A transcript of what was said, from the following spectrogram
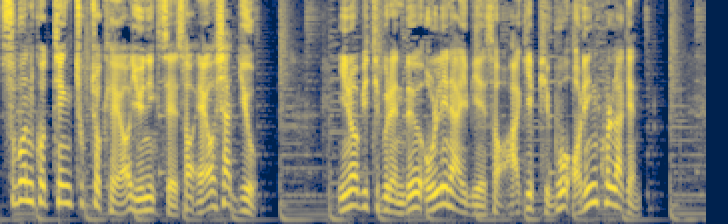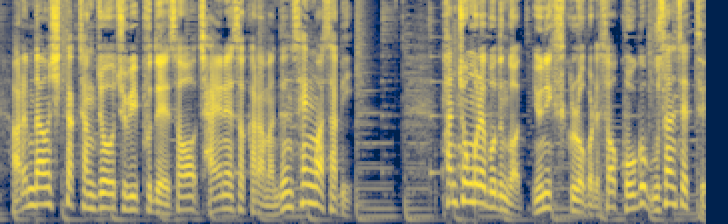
수분 코팅 촉촉 헤어 유닉스에서 에어샷 U. inner beauty 브랜드 올린 아이비에서 아기 피부 어린 콜라겐. 아름다운 식탁 창조 주비푸드에서 자연에서 갈아 만든 생와사비. 판촉물의 모든 것 유닉스 글로벌에서 고급 우산 세트.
